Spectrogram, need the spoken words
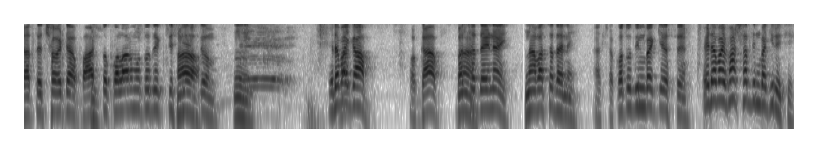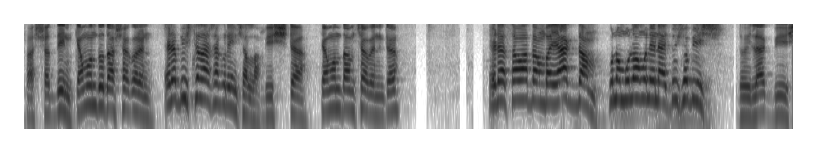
দাঁতে ছয়টা। বার তো কলার মতো দেখতেছি হ্যাঁ। একদম। এটা ভাই গাব। ও গাব? বাচ্চা হ্যাঁ। দেয় নাই? না বাচ্চা দেয় নাই। আচ্ছা কতদিন বাকি আছে? এটা ভাই পাঁচ সাত দিন বাকি রয়েছে। পাঁচ সাত দিন। কেমন দুধ আশা করেন? এটা বিশটার আশা করি ইনশাল্লাহ। বিশটা। কেমন দাম চাবেন এটা? এটা চাওয়া দাম ভাই একদম। কোনো মূলামূলি নাই দুইশো বিশ। দুই লাখ বিশ।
